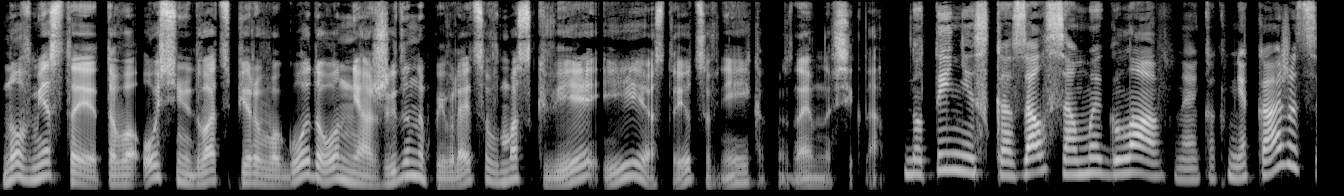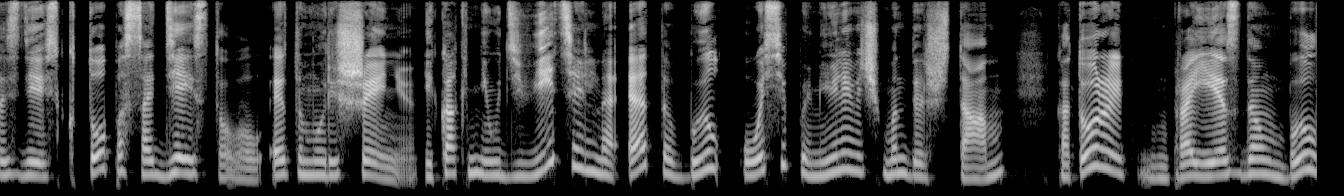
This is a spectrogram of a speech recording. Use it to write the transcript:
Но вместо этого осенью 21 года он неожиданно появляется в Москве и остается в ней, как мы знаем, навсегда. Но ты не сказал самое главное, как мне кажется, здесь, кто посодействовал этому решению. И как неудивительно, это был Осип Эмильевич Мандельштам, который проездом был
